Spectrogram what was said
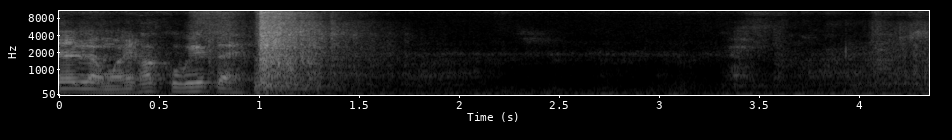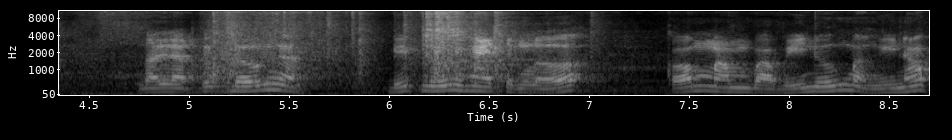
Đây là ngoại thất của bếp đây. Đây là bếp nướng nè bếp nướng hai tầng lửa, có mâm và vỉ nướng bằng inox.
